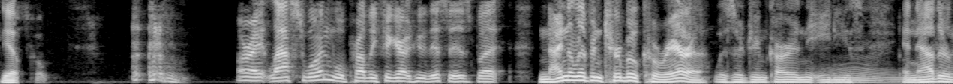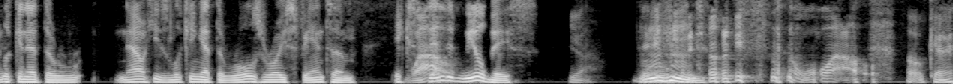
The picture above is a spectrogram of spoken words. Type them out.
Yep. It's cool. All right, last one. We'll probably figure out who this is, but 911 Turbo Carrera was their dream car in the 80s, Mm, and now they're nice. looking at the now he's looking at the Rolls Royce Phantom extended wheelbase. Yeah. Mhm. Wow. Okay.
